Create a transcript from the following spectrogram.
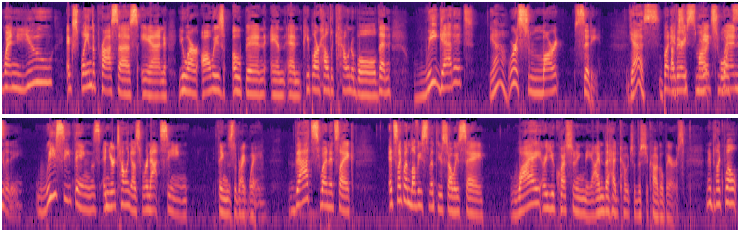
when you explain the process and you are always open and and people are held accountable, then we get it. yeah. We're a smart city. Yes. But a it's, very smart it's sports when city. We see things and you're telling us we're not seeing things the right way. That's when it's like it's like when Lovie Smith used to always say, Why are you questioning me? I'm the head coach of the Chicago Bears. And I'd be like, Well,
